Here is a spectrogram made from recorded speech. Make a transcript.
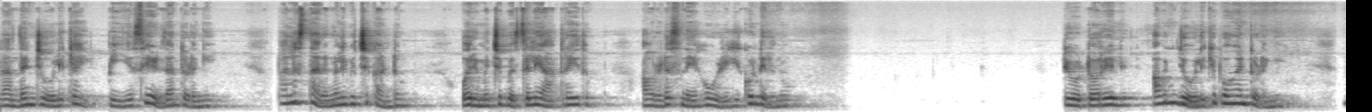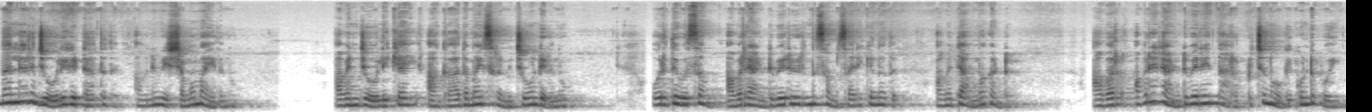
നന്ദൻ ജോലിക്കായി പി എസ് സി എഴുതാൻ തുടങ്ങി. പല സ്ഥലങ്ങളിൽ വെച്ച് കണ്ടും ഒരുമിച്ച് ബസ്സിൽ യാത്ര ചെയ്തും അവരുടെ സ്നേഹം ഒഴുകിക്കൊണ്ടിരുന്നു. ട്യൂട്ടോറിയലിൽ അവൻ ജോലിക്ക് പോകാൻ തുടങ്ങി. നല്ലൊരു ജോലി കിട്ടാത്തത് അവന് വിഷമമായിരുന്നു. അവൻ ജോലിക്കായി അഗാധമായി ശ്രമിച്ചുകൊണ്ടിരുന്നു. ഒരു ദിവസം അവർ രണ്ടുപേരും ഇരുന്ന് സംസാരിക്കുന്നത് അവന്റെ അമ്മ കണ്ടു. അവർ അവരെ രണ്ടുപേരെയും തറപ്പിച്ച് നോക്കിക്കൊണ്ടുപോയി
